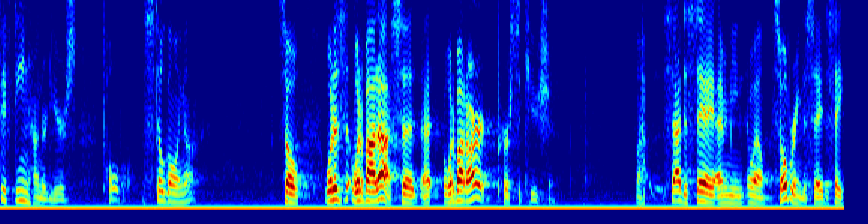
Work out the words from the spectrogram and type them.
1,500 years total. It's still going on. So, what, is, what about us? Uh, uh, what about our persecution? sad to say, I mean, well, sobering to say, to say,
